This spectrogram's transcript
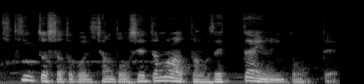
きちんとしたところでちゃんと教えてもらった方が絶対いいのにと思って。っ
